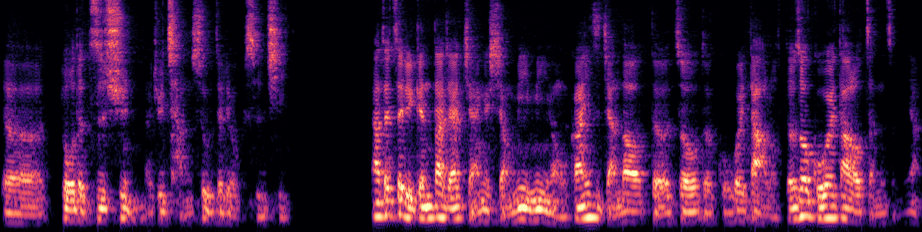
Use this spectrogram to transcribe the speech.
的多的资讯来去阐述这六个时期。那在这里跟大家讲一个小秘密哦，我刚刚一直讲到德州的国会大楼，德州国会大楼长得怎么样？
